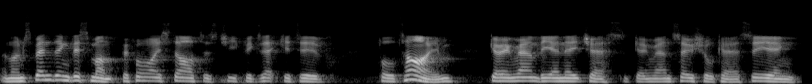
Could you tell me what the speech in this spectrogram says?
And I'm spending this month, before I start as Chief Executive full time, going around the NHS, going around social care, seeing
